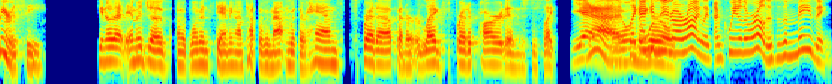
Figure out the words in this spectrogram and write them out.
Mirasee. You know that image of a woman standing on top of a mountain with her hands spread up and her legs spread apart, and it's just like, yeah, Yeah, it's own like the I can do no wrong. Like I'm queen of the world. This is amazing.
